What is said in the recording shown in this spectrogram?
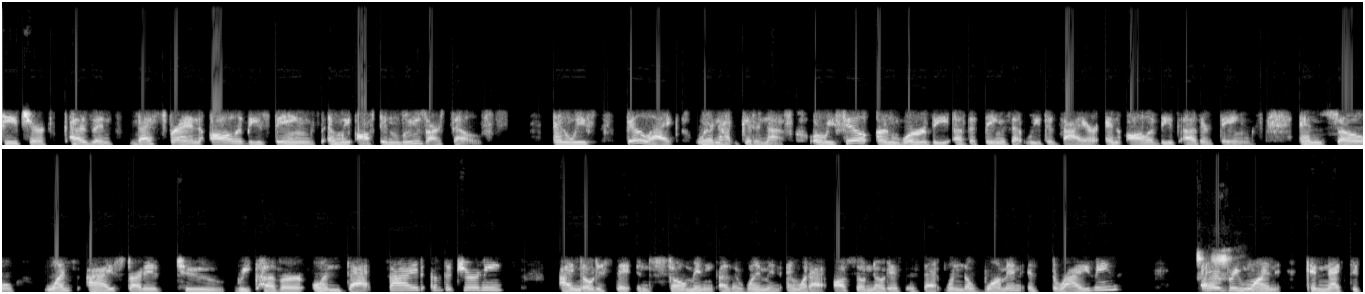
teacher, cousin, best friend, all of these things. And we often lose ourselves and we feel like we're not good enough or we feel unworthy of the things that we desire and all of these other things. And so once I started to recover on that side of the journey, I noticed it in so many other women. And what I also noticed is that when the woman is thriving, everyone connected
